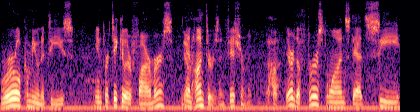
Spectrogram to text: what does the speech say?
rural communities, in particular farmers Yeah. and hunters and fishermen. Uh-huh. They're the first ones that see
